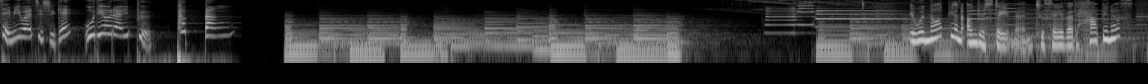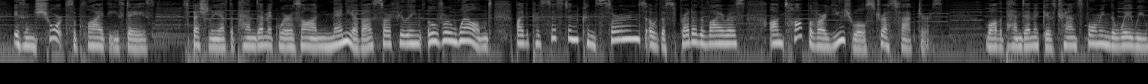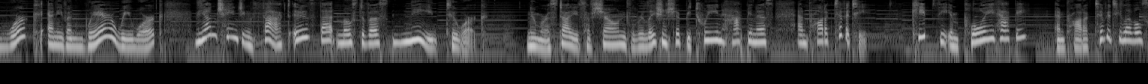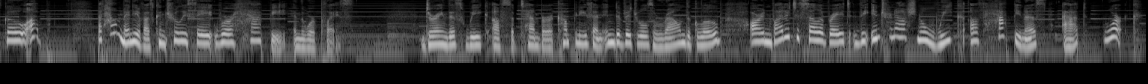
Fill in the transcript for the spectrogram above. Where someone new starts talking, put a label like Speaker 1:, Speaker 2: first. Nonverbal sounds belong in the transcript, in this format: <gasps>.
Speaker 1: 재미와 지식의 오디오 라이프 팝빵
Speaker 2: It would not be an understatement to say that happiness is in short supply these days. Especially as the pandemic wears on, many of us are feeling overwhelmed by the persistent concerns of the spread of the virus on top of our usual stress factors. While the pandemic is transforming the way we work and even where we work, the unchanging fact is that most of us need to work. Numerous studies have shown the relationship between happiness and productivity. Keep the employee happy and productivity levels go up. But how many of us can truly say we're happy in the workplace? During this week of September, companies and individuals around the globe are invited to celebrate the International Week of Happiness at Work.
